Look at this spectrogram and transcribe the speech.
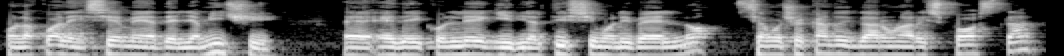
con la quale insieme a degli amici eh, e dei colleghi di altissimo livello stiamo cercando di dare una risposta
